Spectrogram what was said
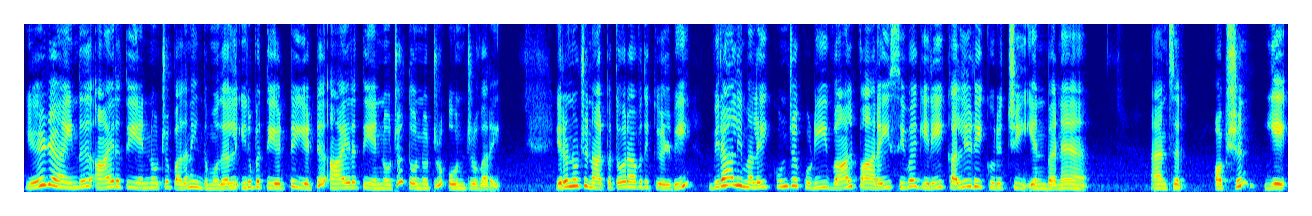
ஏழு ஐந்து ஆயிரத்தி எண்ணூற்று பதினைந்து முதல் இருபத்தி எட்டு எட்டு ஆயிரத்தி எண்ணூற்று தொன்னூற்று ஒன்று வரை. இருநூற்று நாற்பத்தோராவது கேள்வி விராலிமலை குன்றக்குடி வால்பாறை சிவகிரி கல்லிடைக்குறிச்சி என்பன. ஆன்சர் ஆப்ஷன் ஏ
